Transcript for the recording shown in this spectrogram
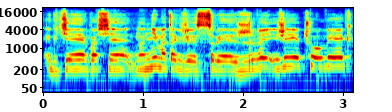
gdzie właśnie no nie ma tak, że jest sobie żywy, żyje człowiek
